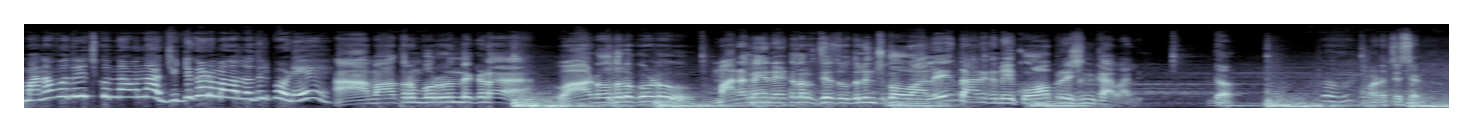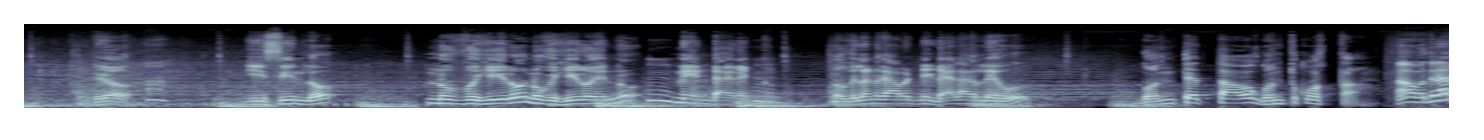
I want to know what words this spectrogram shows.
మనం వదిలించుకుందామన్నా జిడ్డుగాడు మనల్ని వదిలిపోడే. ఆ మాత్రం బుర్రుంది ఇక్కడ. వాడు వదులుకోడు. మనమే నెట్వర్క్ చేసి వదిలించుకోవాలి. దానికి మీ కోఆపరేషన్ కావాలి. దో వాడు వచ్చేసాడు. ఇదిగో ఈ సీన్లో నువ్వు హీరో నువ్వు హీరోయిన్ నేను డైరెక్ట్. నువ్వు విలన్ కాబట్టి నీకు డైలాగ్ లేవు. గొంతెత్తావో గొంతుకొస్తా. ఆ వదినా.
